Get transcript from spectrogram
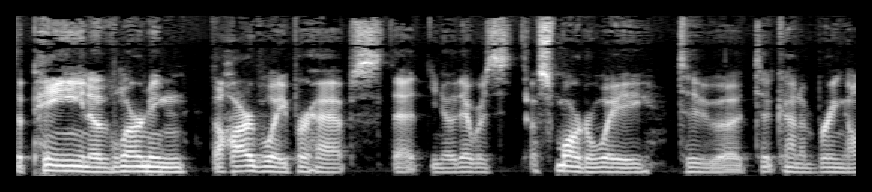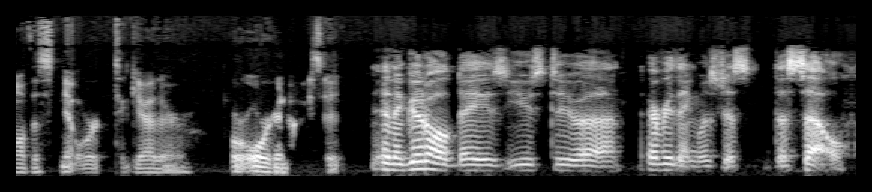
the pain of learning the hard way, perhaps that you know there was a smarter way to uh, to kind of bring all this network together or organize it. In the good old days, used to uh, everything was just the cell.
